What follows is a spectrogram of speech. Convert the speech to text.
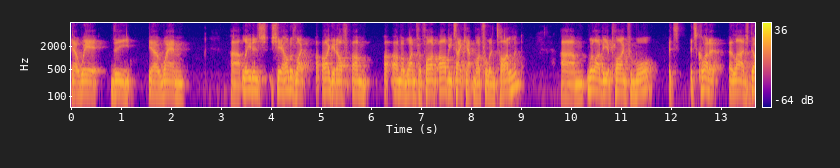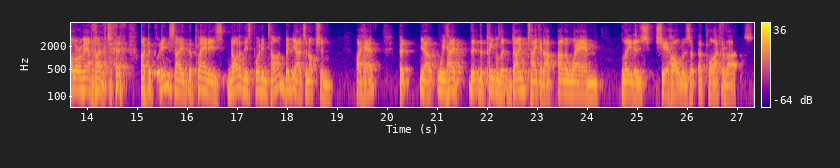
You know, where the you know WAM uh, leaders, shareholders, like I get off, I'm I'm a one for five. I'll be taking up my full entitlement. Um, will I be applying for more? It's it's quite a, a large dollar amount I have to I have to put in. So the plan is not at this point in time, but yeah, it's an option I have. But you know, we hope that the people that don't take it up, other WAM leaders, shareholders, apply for those.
